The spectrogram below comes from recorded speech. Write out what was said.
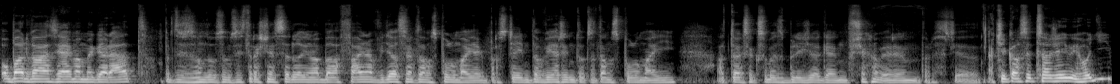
oba dva já je mám mega rád, protože s Honzou jsem si strašně sedl, ona byla fajn a viděl jsem, jak tam spolu mají, jak prostě jim to věřím, to, co tam spolu mají. A to, jak se k sobě zblíží, jak jim všechno věřím prostě. A čekal jsi třeba, že ji vyhodí?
